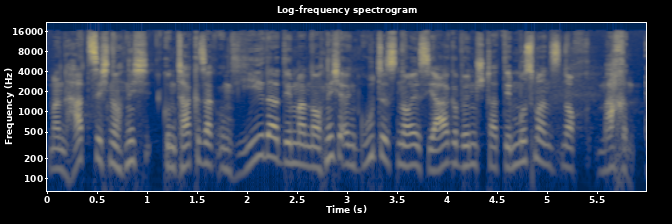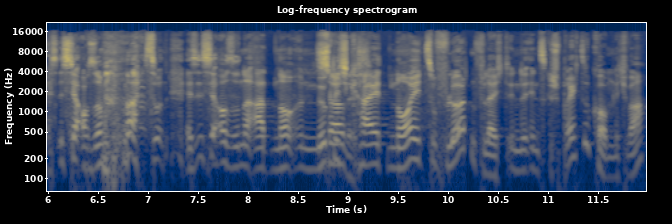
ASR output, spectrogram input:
man hat sich noch nicht Guten Tag gesagt und jeder, dem man noch nicht ein gutes neues Jahr gewünscht hat, dem muss man es noch machen. Es ist ja auch so, also, es ist ja auch so eine Art no Möglichkeit, neu zu flirten, vielleicht in, ins Gespräch zu kommen, nicht wahr?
